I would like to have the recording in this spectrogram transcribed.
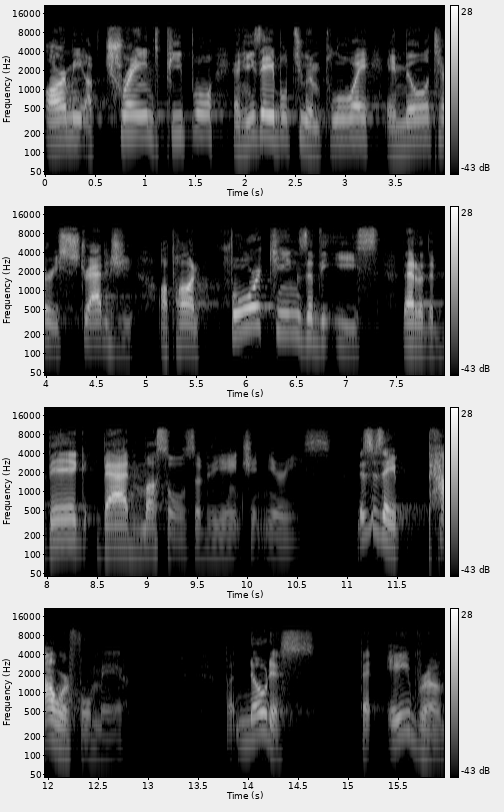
army of trained people, and he's able to employ a military strategy upon four kings of the east that are the big, bad muscles of the ancient Near East. This is a powerful man. But notice that Abram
